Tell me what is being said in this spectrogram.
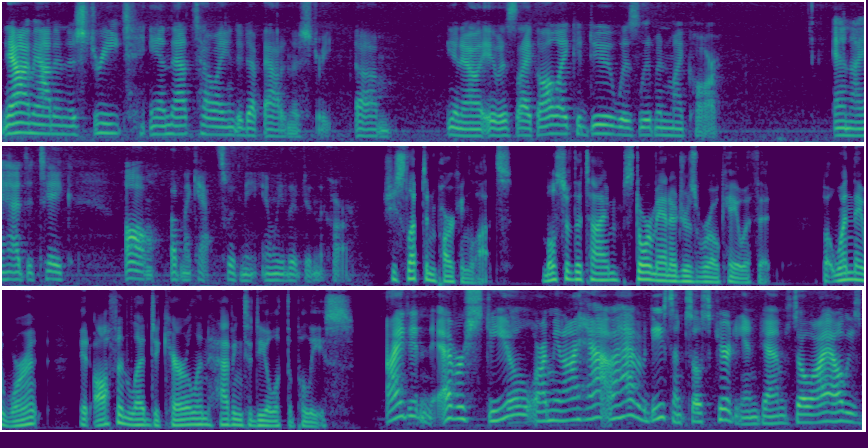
now I'm out in the street and that's how I ended up out in the street. Um, you know it was like all I could do was live in my car. And I had to take all of my cats with me and we lived in the car. She slept in parking lots. Most of the time store managers were okay with it. But when they weren't it often led to Carolyn having to deal with the police. I didn't ever steal, I mean, I have I have a decent Social Security income, so I always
